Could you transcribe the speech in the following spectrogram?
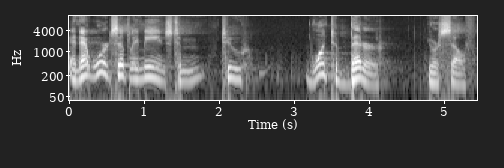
And that word simply means to, to want to better yourself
